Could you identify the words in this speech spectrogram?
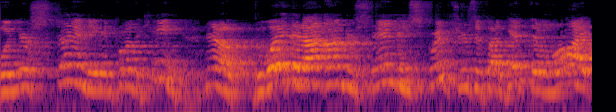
when you're standing in front of the king. Now, the way that I understand these scriptures, if I get them right,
